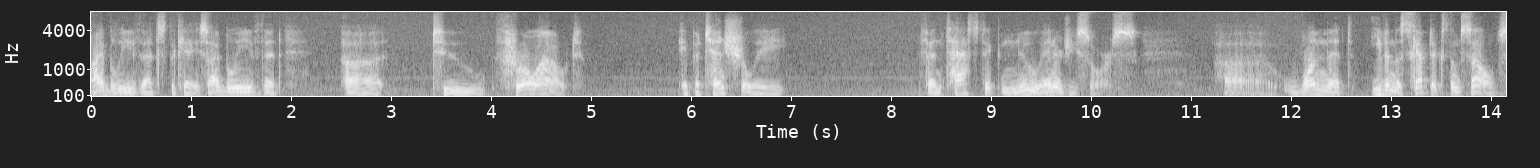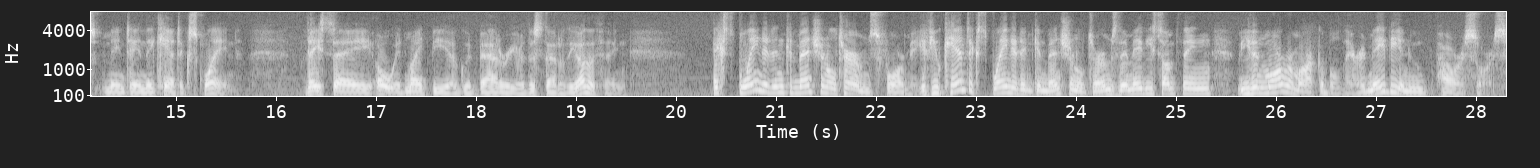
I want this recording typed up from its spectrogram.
I believe that's the case. I believe that uh, to throw out a potentially fantastic new energy source, uh, one that even the skeptics themselves maintain they can't explain, they say, oh, it might be a good battery or this, that, or the other thing. Explain it in conventional terms for me. If you can't explain it in conventional terms, there may be something even more remarkable there. It may be a new power source.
